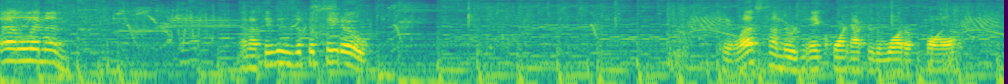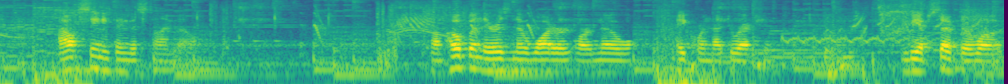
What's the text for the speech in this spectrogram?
A lemon! And I think this is a potato. Okay, last time there was an acorn after the waterfall. I don't see anything this time, though. So I'm hoping there is no water or no acorn that direction. I'd be upset if there was.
